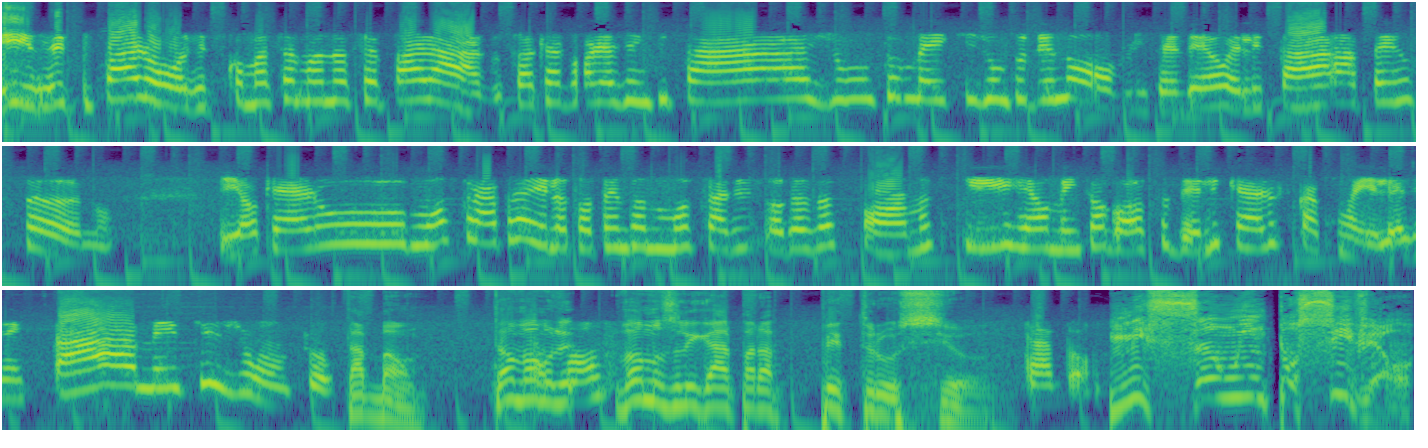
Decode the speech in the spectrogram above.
E a gente parou, a gente ficou uma semana separado. Só que agora a gente tá junto, meio que junto de novo, entendeu? Ele tá pensando. E eu quero mostrar pra ele, eu tô tentando mostrar de todas as formas que realmente eu gosto dele e quero ficar com ele. A gente tá meio que junto, Tá bom. Então vamos, Tá bom. li- vamos ligar para Petrúcio. tá bom. Missão Impossível.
